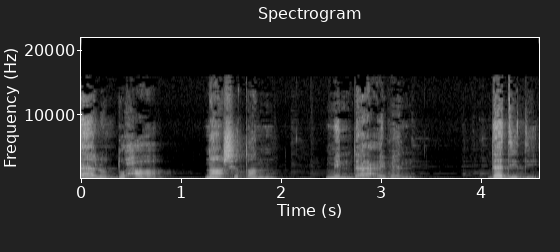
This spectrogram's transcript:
آل الضحى ناشطا من داعب ددد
